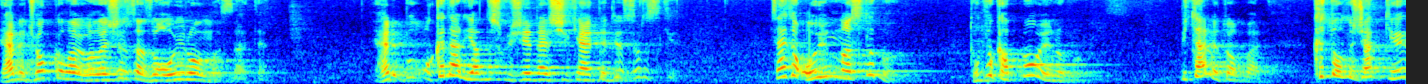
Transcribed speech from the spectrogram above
Yani çok kolay ulaşırsanız oyun olmaz zaten. Yani bu o kadar yanlış bir şeyden şikayet ediyorsunuz ki. Zaten oyunun aslı bu. Topu kapma oyunu bu. Bir tane top var. Kıt olacak ki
